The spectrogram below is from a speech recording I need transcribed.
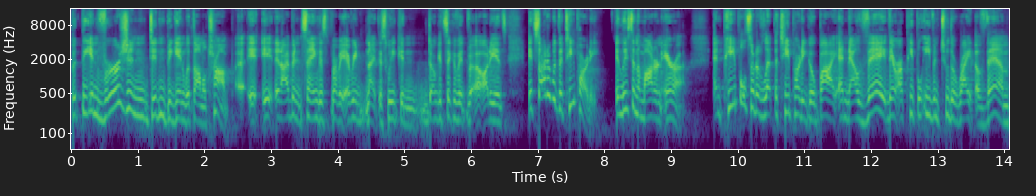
but the inversion didn't begin with Donald Trump. Uh, it, it, and I've been saying this probably every night this week, and don't get sick of it, uh, audience. It started with the Tea Party at least in the modern era. And people sort of let the Tea Party go by. And now they, there are people even to the right of them,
